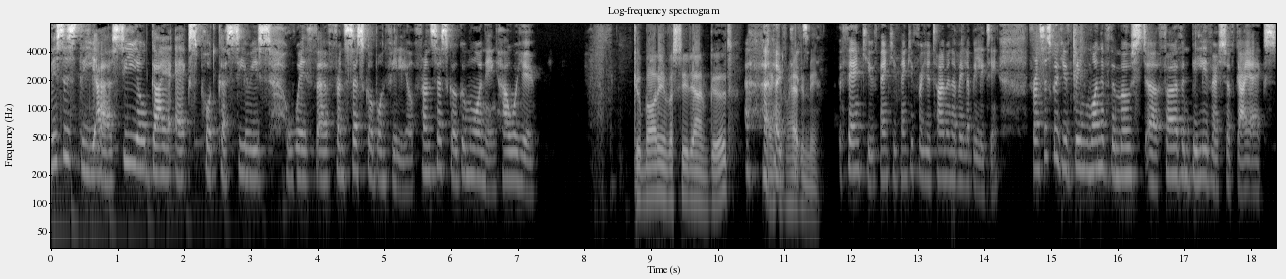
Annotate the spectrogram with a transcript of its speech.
This is the uh, CEO Gaia X podcast series with uh, Francesco Bonfiglio. Francesco, good morning. How are you? Good morning, Vasilia. I'm good. Thank you for having me. Thank you, thank you, thank you for your time and availability. Francesco, you've been one of the most uh, fervent believers of GaiaX.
